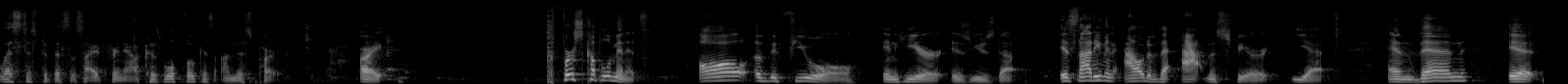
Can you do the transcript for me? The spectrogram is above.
let's just put this aside for now because we'll focus on this part. All right. First couple of minutes, all of the fuel in here is used up. It's not even out of the atmosphere yet. And then it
